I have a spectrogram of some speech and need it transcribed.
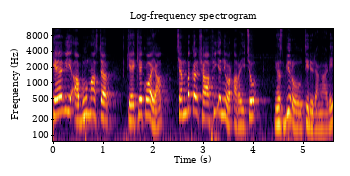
K V Abu master K K Koya Chembakkal Shafi എന്നിവർ അറിയിച്ചു. News bureau Tirurangadi.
